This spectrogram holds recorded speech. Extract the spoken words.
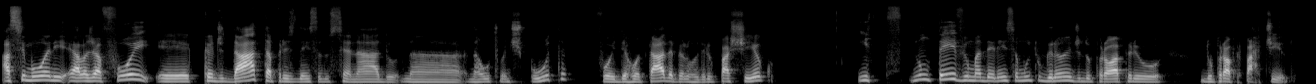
A Simone ela já foi eh, candidata à presidência do Senado na, na última disputa, foi derrotada pelo Rodrigo Pacheco e não teve uma aderência muito grande do próprio, do próprio partido.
